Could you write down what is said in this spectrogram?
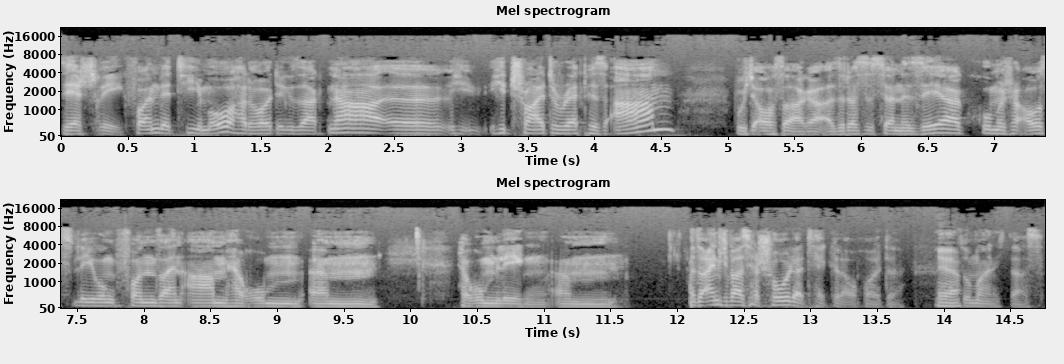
sehr schräg. Vor allem der TMO hat heute gesagt, na, äh, he, he tried to wrap his arm, wo ich auch sage, also das ist ja eine sehr komische Auslegung von seinen Armen herum ähm, herumlegen. Ähm, also eigentlich war es ja Shoulder Tackle auch heute. Ja. So meine ich das.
